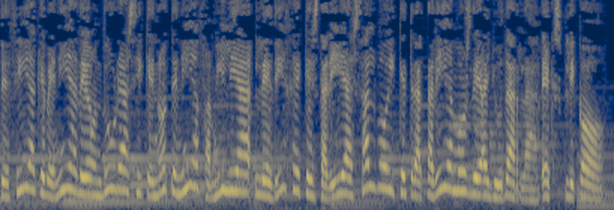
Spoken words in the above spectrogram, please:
decía que venía de Honduras y que no tenía familia, le dije que estaría salvo y que trataríamos de ayudarla, explicó.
